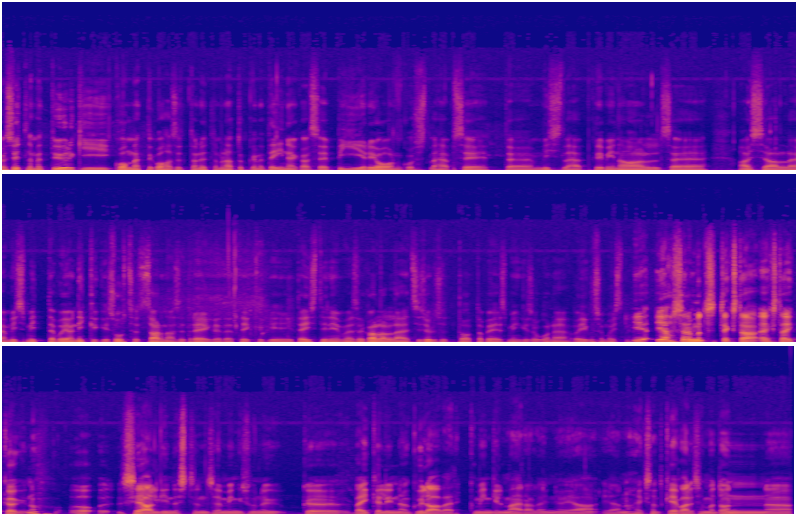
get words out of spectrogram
Kas ütleme, Türgi kommete kohaselt on, ütleme natukene teine ka see piirjoon, kust läheb see, et äh, mis läheb kriminaalse asja alla ja mis mitte või on ikkagi suhteliselt sarnased reeglid, et ikkagi teist inimese kallal lähed, siis üldiselt ootab ees mingisugune õigusemõistmine? jah, selles mõttes, et eks ta, eks ta ikkagi noh, seal kindlasti on see mingisugune väikelinna külavärk mingil määral, on ju, ja, ja noh, eks nad kevalisemad on äh,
